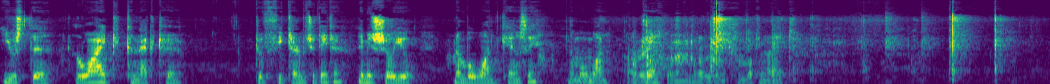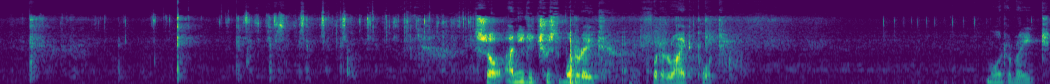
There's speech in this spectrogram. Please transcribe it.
use the right connector to feed telemetry data. Let me show you. Number one can you see? Number mm-hmm. one. All okay. right. One more link. i'm working on it so i need to choose the baud rate for the right port. Baud rate.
